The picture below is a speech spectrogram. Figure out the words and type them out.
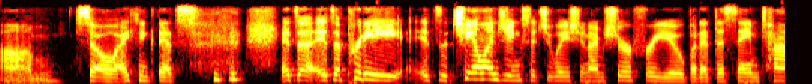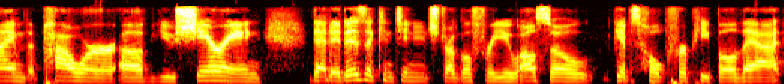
Um, so I think that's, it's a, it's a pretty, it's a challenging situation, I'm sure sure for you, but at the same time, the power of you sharing that it is a continued struggle for you also gives hope for people that,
